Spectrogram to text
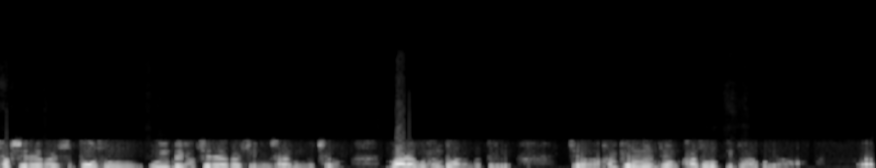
혁신해 나갈 수, 보수 우익을 혁신해 나갈 수 있는 사람인 것처럼 말하고 행동하는 것들이 저 한편으로는 좀 가소롭기도 하고요. 아,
